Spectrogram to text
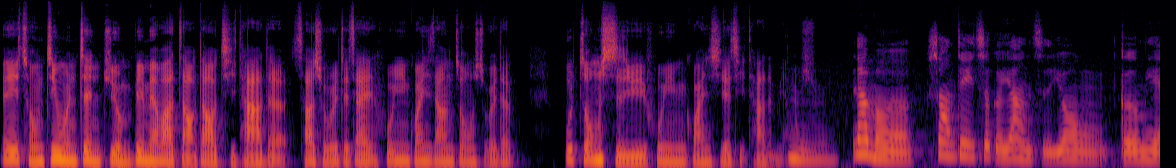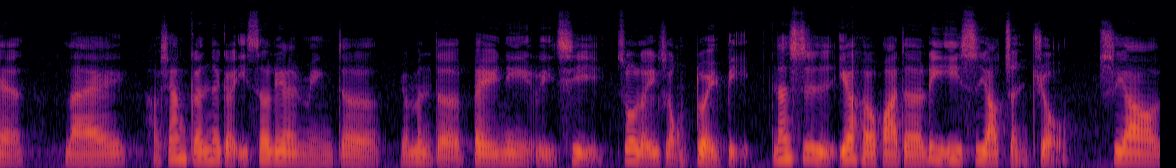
所以从经文证据，我们并没有办法找到其他的他所谓的在婚姻关系当中所谓的。不忠实于婚姻关系的其他的描述。嗯，那么上帝这个样子用割灭来，好像跟那个以色列民的原本的悖逆离弃做了一种对比。但是耶和华的利益是要拯救，是要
